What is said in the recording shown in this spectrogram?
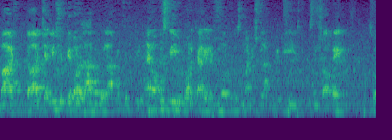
But uh, generally should be about a lakh to a lakh and fifty, and obviously you would want to carry a little more to do some additional activities, to do some shopping. So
